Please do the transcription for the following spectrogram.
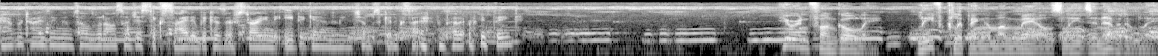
advertising themselves, but also just excited because they're starting to eat again. I mean, chimps get excited about everything. Here in Fongoli, leaf clipping among males leads inevitably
